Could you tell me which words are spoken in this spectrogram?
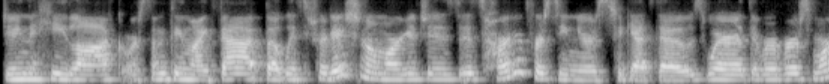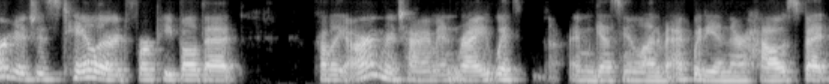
doing the HELOC or something like that. But with traditional mortgages, it's harder for seniors to get those where the reverse mortgage is tailored for people that probably are in retirement, right? With, I'm guessing a lot of equity in their house, but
